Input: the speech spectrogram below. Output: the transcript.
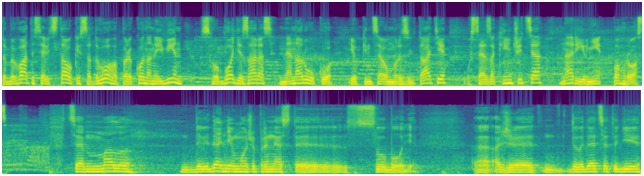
Добиватися відставки садового, переконаний він, свободі зараз не на руку, і в кінцевому результаті усе закінчиться на рівні погроз. Це мало дивідендів може принести свободі. Е, Адже доведеться тоді е,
